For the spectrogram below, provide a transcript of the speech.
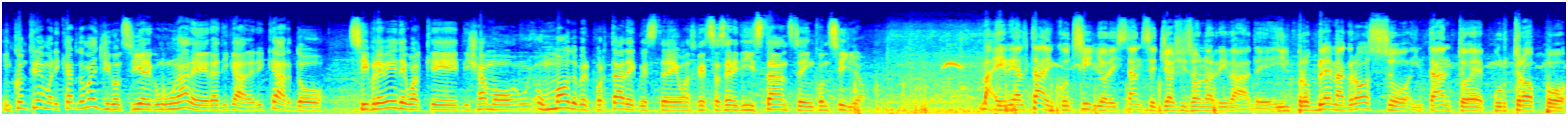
Incontriamo Riccardo Maggi, consigliere comunale radicale. Riccardo, si prevede qualche, diciamo, un modo per portare queste, questa serie di istanze in Consiglio? Ma in realtà in Consiglio le istanze già ci sono arrivate, il problema grosso intanto è purtroppo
